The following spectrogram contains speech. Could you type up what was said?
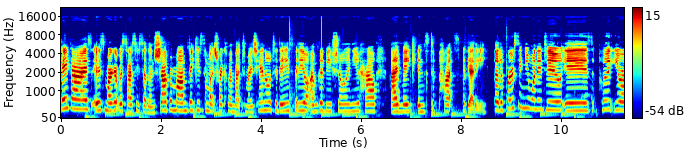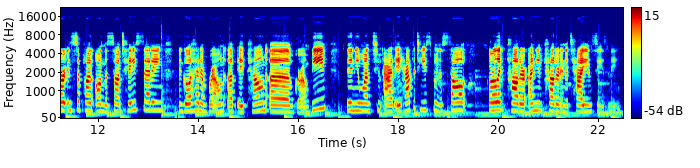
Hey guys, it's Margaret with Sassy Southern Shopper Mom. Thank you so much for coming back to my channel. Today's video, I'm going to be showing you how I make Instapot spaghetti. So the first thing you want to do is put your Instapot on the saute setting and go ahead and brown up a pound of ground beef. Then you want to add a half a teaspoon of salt, garlic powder, onion powder, and Italian seasoning.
